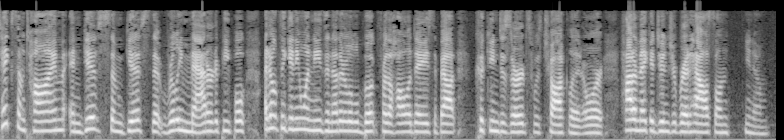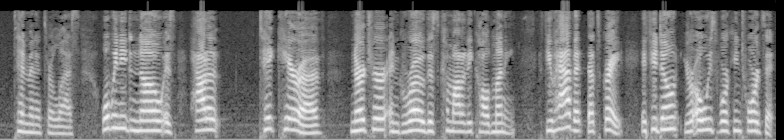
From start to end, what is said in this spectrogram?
take some time and give some gifts that really matter to people. I don't think anyone needs another little book for the holidays about cooking desserts with chocolate or how to make a gingerbread house on, you know, 10 minutes or less. What we need to know is how to take care of, nurture, and grow this commodity called money. If you have it, that's great. If you don't, you're always working towards it.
